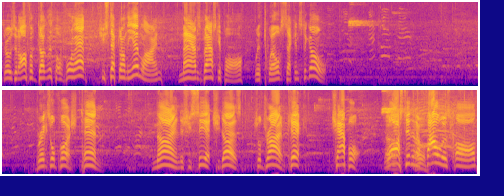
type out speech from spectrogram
Throws it off of Douglas, but before that, she stepped on the end line. Mavs basketball with 12 seconds to go. Briggs will push. 10. 9. Does she see it? She does. She'll drive. Kick. Chappell. Lost it, and Oh. a foul is called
